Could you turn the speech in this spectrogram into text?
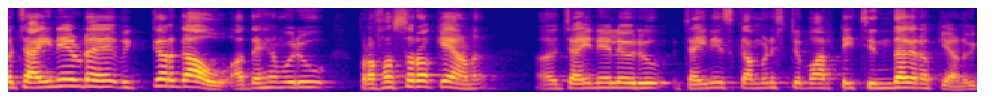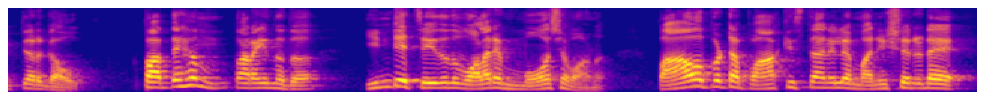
അപ്പോൾ ചൈനയുടെ വിക്ടർ ഗാവു അദ്ദേഹം ഒരു പ്രൊഫസറൊക്കെയാണ്. ചൈനയിലെ ഒരു ചൈനീസ് കമ്മ്യൂണിസ്റ്റ് പാർട്ടി ചിന്തകനൊക്കെയാണ് വിക്ടർ ഗാവു. അപ്പോൾ അദ്ദേഹം പറയുന്നത് ഇന്ത്യ ചെയ്തത് വളരെ മോശമാണ്. പാവപ്പെട്ട പാകിസ്ഥാനിലെ മനുഷ്യരുടെ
